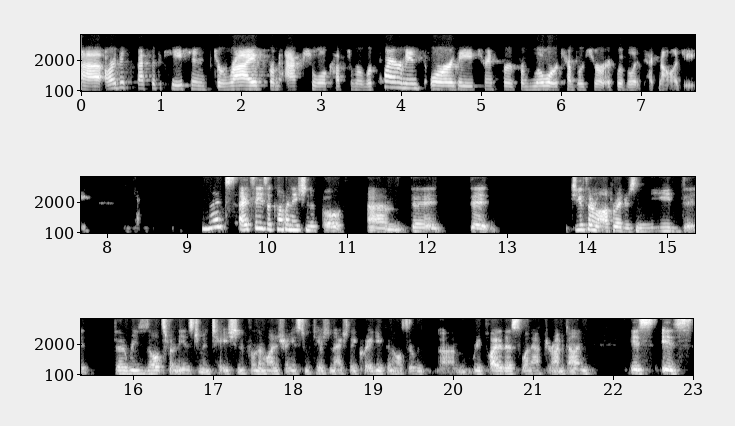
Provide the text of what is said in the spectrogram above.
uh, are the specifications derived from actual customer requirements, or are they transferred from lower temperature equivalent technology? That's, I'd say it's a combination of both. Um, the the geothermal operators need the, the results from the instrumentation, from the monitoring instrumentation. Actually, Craig, you can also um, reply to this one after I'm done. Is is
